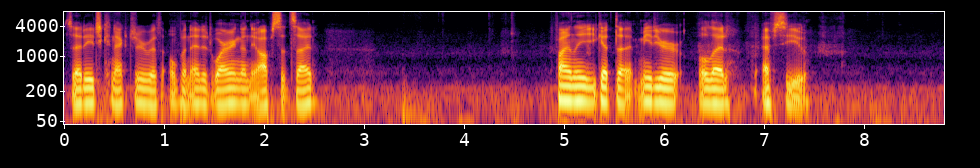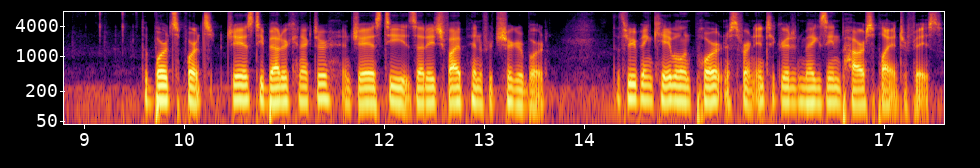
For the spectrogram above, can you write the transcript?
ZH connector with open-ended wiring on the opposite side. Finally, you get the Meteor OLED FCU. The board supports JST battery connector and JST ZH5 pin for trigger board. The 3-pin cable and port is for an integrated magazine power supply interface.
